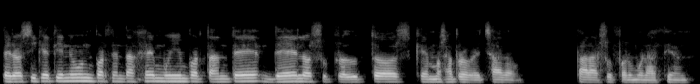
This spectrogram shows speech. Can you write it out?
pero sí que tiene un porcentaje muy importante de los subproductos que hemos aprovechado para su formulación.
